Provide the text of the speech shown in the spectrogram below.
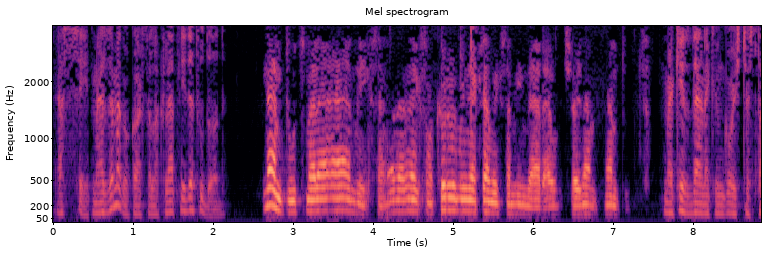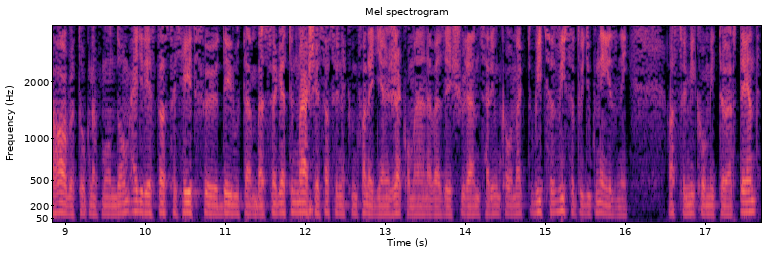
Ez szép, mert ezzel meg akartalak lepni, de tudod? Nem tudsz, mert emlékszem. Emlékszem a körülményekre, emlékszem mindenre, úgyhogy nem, nem tudsz. Mert kezd el nekünk, most ezt a hallgatóknak mondom, egyrészt azt, hogy hétfő délután beszélgetünk, másrészt azt, hogy nekünk van egy ilyen zsekom elnevezésű rendszerünk, ahol meg vissza, vissza tudjuk nézni azt, hogy mikor mi történt.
